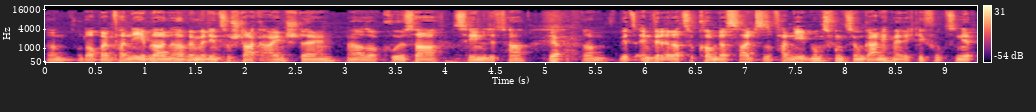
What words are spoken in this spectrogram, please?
Ähm, und auch beim Vernebler, ne? wenn wir den zu stark einstellen, ne? also größer 10 Liter, Ja. ähm, wird es entweder dazu kommen, dass halt diese Vernebelungsfunktion gar nicht mehr richtig funktioniert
